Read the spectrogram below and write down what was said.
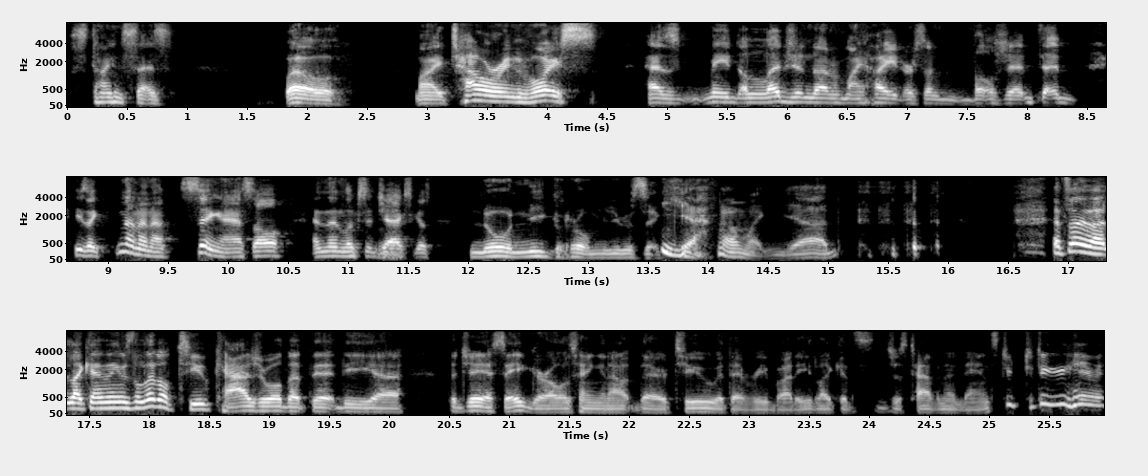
Stein says, Well, my towering voice has made a legend out of my height or some bullshit. And he's like, No, no, no, sing, asshole. And then looks at. Jax and goes, No Negro music. Yeah. Oh my god. That's why, I like, I think it was a little too casual that the the uh, the JSA girl is hanging out there too with everybody. Like it's just having a dance, do, do, do,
